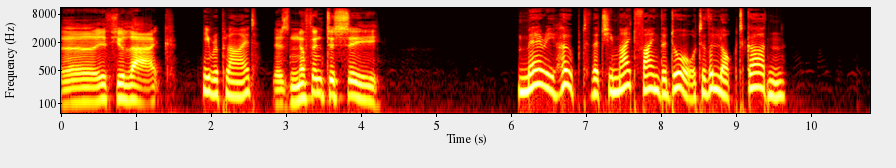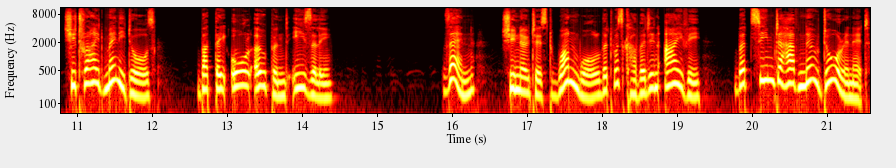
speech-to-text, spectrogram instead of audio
Uh, if you like. He replied. There's nothing to see. Mary hoped that she might find the door to the locked garden. She tried many doors, but they all opened easily. Then she noticed one wall that was covered in ivy, but seemed to have no door in it.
